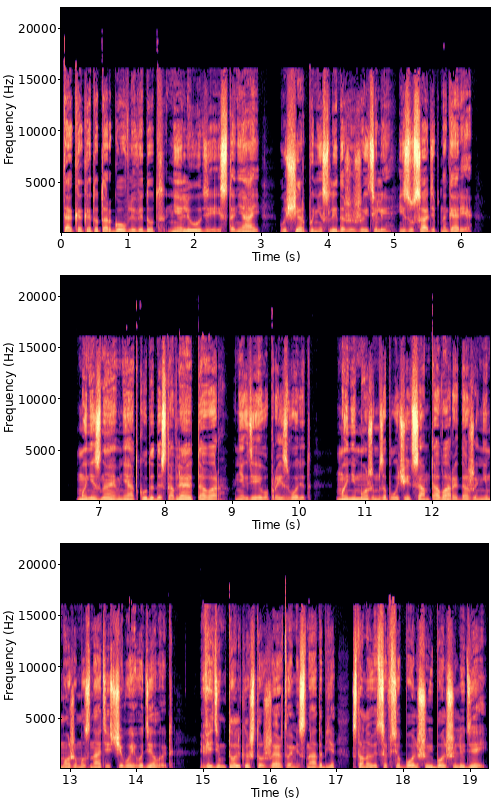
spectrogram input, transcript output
«Так как эту торговлю ведут не люди из Таниай, ущерб понесли даже жители из усадеб на горе. Мы не знаем ни откуда доставляют товар, ни где его производят. Мы не можем заполучить сам товар и даже не можем узнать, из чего его делают. Видим только, что жертвами снадобья становится все больше и больше людей.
